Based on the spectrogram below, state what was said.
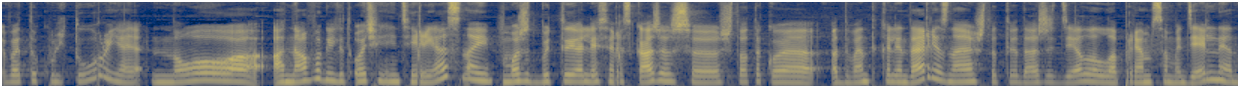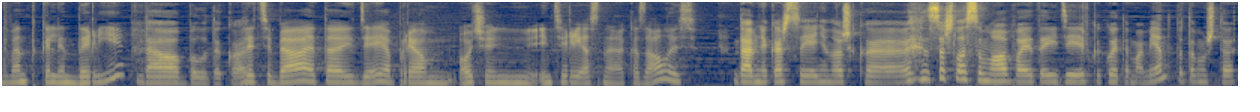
в эту культуру, я, но она выглядит очень интересной. Может быть, ты, Олеся, расскажешь, э, что такое адвент-календарь? Я знаю, что ты даже делала прям самодельные адвент-календари. Да, было такое. Для тебя эта идея прям очень интересная оказалась. Да, мне кажется, я немножко сошла с ума по этой идее в какой-то момент, потому что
